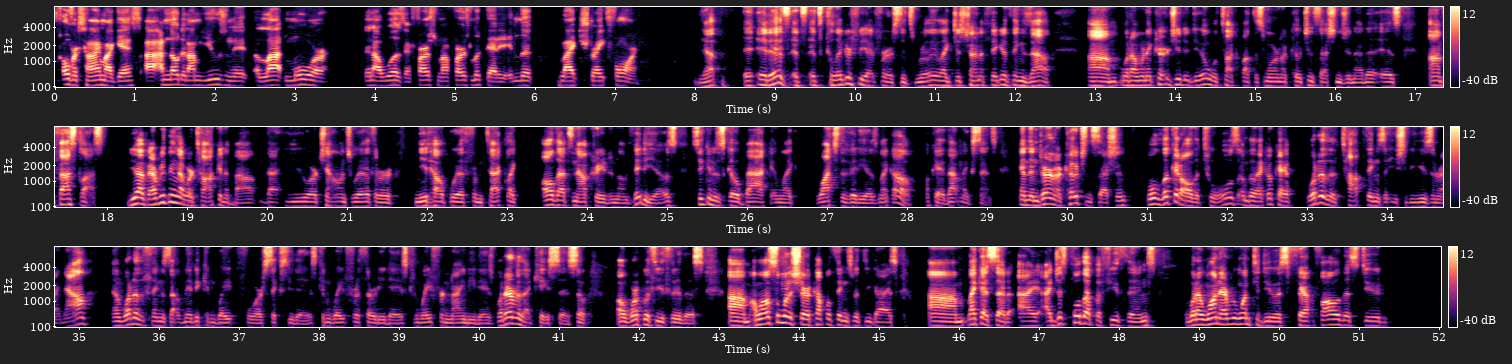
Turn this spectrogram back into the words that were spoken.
over time, I guess. I, I know that I'm using it a lot more than I was at first. When I first looked at it, it looked like straight foreign. Yep, it, it is. It's it's calligraphy at first. It's really like just trying to figure things out. Um, what I want to encourage you to do, and we'll talk about this more in our coaching session, Janetta, is um, fast class. You have everything that we're talking about that you are challenged with or need help with from tech. Like all that's now created on videos, so you can just go back and like watch the videos. I'm like, oh, okay, that makes sense. And then during our coaching session, we'll look at all the tools and be like, okay, what are the top things that you should be using right now? And what are the things that maybe can wait for 60 days, can wait for 30 days, can wait for 90 days, whatever that case is. So I'll work with you through this. Um, I also want to share a couple things with you guys. Um, like I said, I, I just pulled up a few things. What I want everyone to do is follow this dude,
